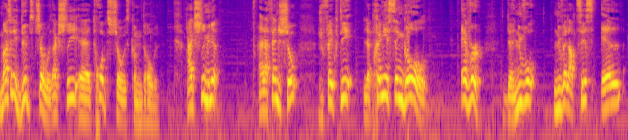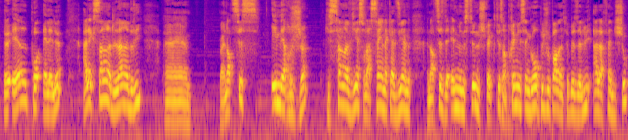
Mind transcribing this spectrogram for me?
mentionner deux petites choses. Euh, trois petites choses comme drôle. Actually, minute. À la fin du show, je vous fais écouter le premier single ever d'un nouveau nouvel artiste, L, E, L, pas L, L, E. Alexandre Landry, un artiste émergent qui s'en vient sur la scène acadienne, un artiste de Edmundston. Je fais écouter son premier single, puis je vous parle un petit peu plus de lui à la fin du show.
